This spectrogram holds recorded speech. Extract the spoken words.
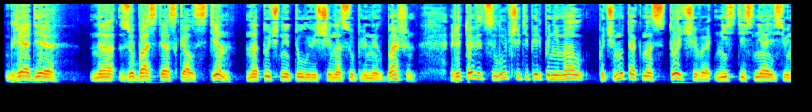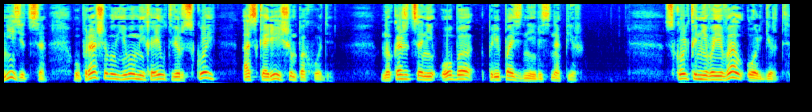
Глядя на зубастый оскал стен, на тучные туловища насупленных башен, литовец лучше теперь понимал, почему так настойчиво, не стесняясь унизиться, упрашивал его Михаил Тверской о скорейшем походе но, кажется, они оба припозднились на пир. Сколько не воевал Ольгерт,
